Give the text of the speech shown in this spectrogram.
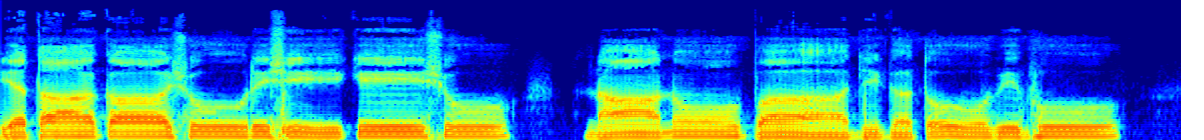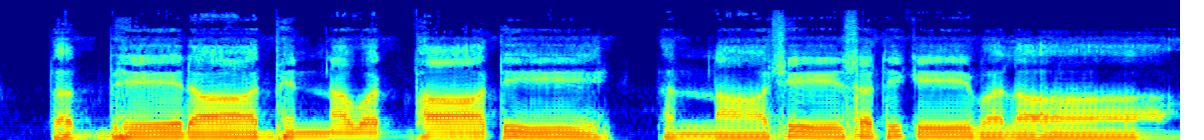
यथाकाशो ऋषिकेशु, नानोपाधिगतो विभू, तद्भेदाद्भिन्नवद्भाति, तन्नाशे सति केवला।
